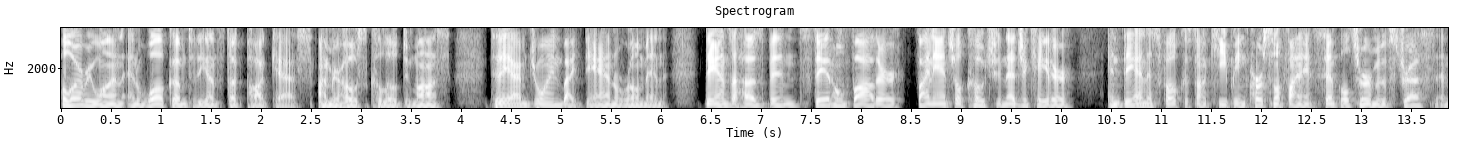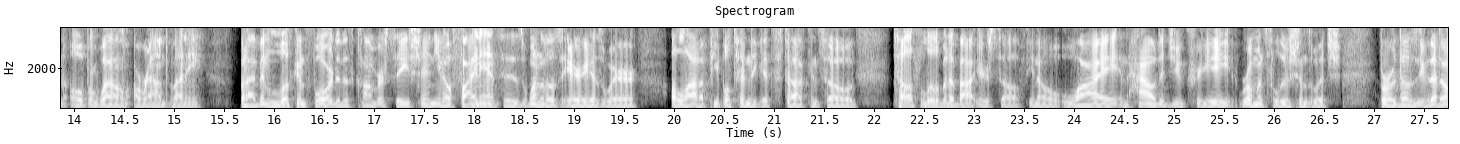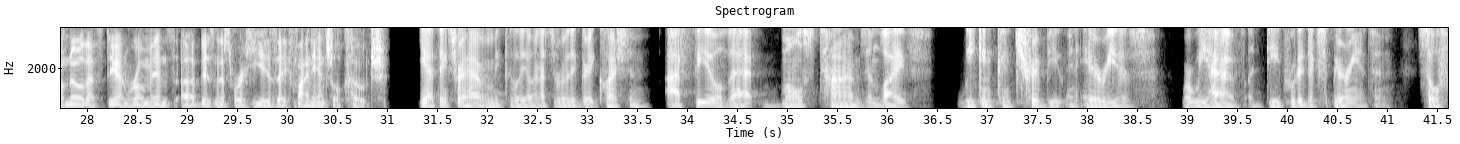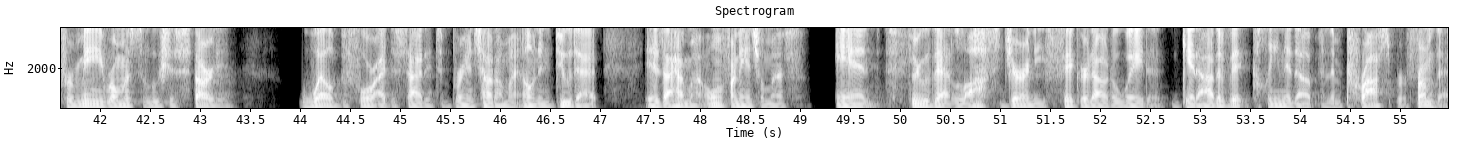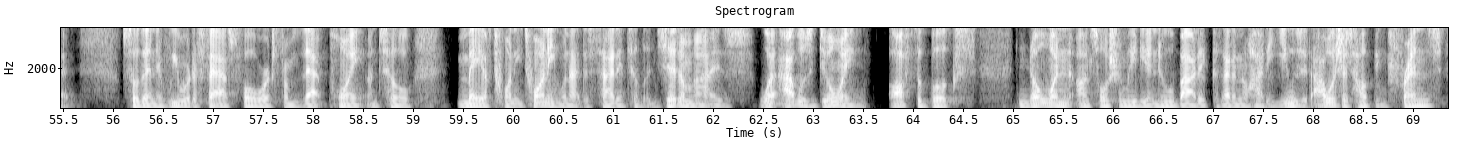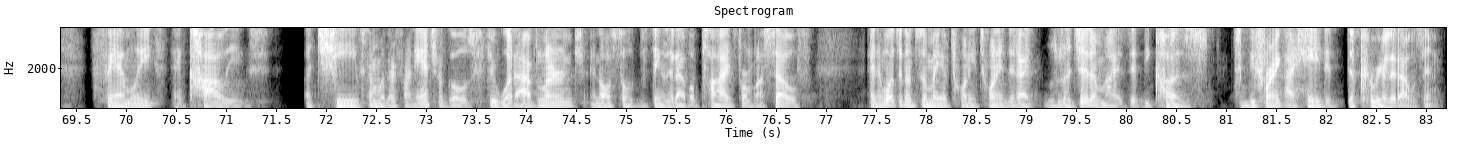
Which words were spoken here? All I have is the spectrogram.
Hello, everyone, and welcome to the Unstuck Podcast. I'm your host, Khalil Dumas. Today, I'm joined by Dan Roman. Dan's a husband, stay at home father, financial coach, and educator. And Dan is focused on keeping personal finance simple to remove stress and overwhelm around money. But I've been looking forward to this conversation. You know, finance is one of those areas where a lot of people tend to get stuck. And so tell us a little bit about yourself. You know, why and how did you create Roman Solutions, which for those of you that don't know, that's Dan Roman's uh, business where he is a financial coach. Yeah, thanks for having me, Khalil. And that's a really great question. I feel that most times in life, we can contribute in areas where we have a deep rooted experience in. So for me, Roman Solutions started well before I decided to branch out on my own and do that is I had my own financial mess. And through that lost journey, figured out a way to get out of it, clean it up, and then prosper from that. So then if we were to fast forward from that point until May of 2020, when I decided to legitimize what I was doing off the books no one on social media knew about it because I didn't know how to use it. I was just helping friends, family, and colleagues achieve some of their financial goals through what I've learned and also the things that I've applied for myself. And it wasn't until May of 2020 that I legitimized it because, to be frank, I hated the career that I was in.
